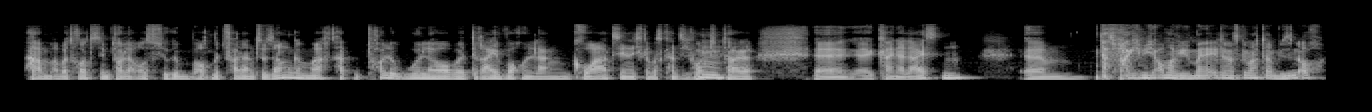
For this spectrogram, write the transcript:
haben aber trotzdem tolle Ausflüge auch mit Vatern zusammen gemacht, hatten tolle Urlaube, drei Wochen lang Kroatien. Ich glaube, das kann sich heutzutage äh, äh, keiner leisten. Ähm, Das frage ich mich auch mal, wie meine Eltern das gemacht haben. Wir sind auch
